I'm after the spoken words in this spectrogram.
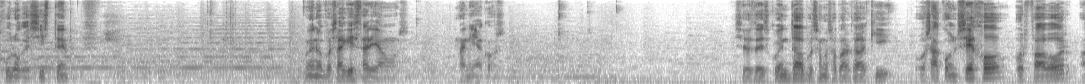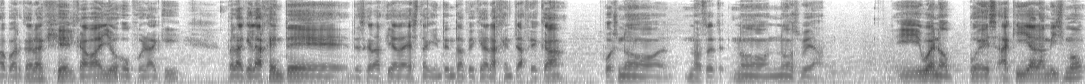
Juro que existe. Bueno, pues aquí estaríamos, maníacos. Si os dais cuenta, pues hemos aparcado aquí. Os aconsejo, por favor, aparcar aquí el caballo o por aquí, para que la gente desgraciada esta que intenta pequear a gente AFK, pues no, no, os vea. Y bueno, pues aquí ahora mismo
